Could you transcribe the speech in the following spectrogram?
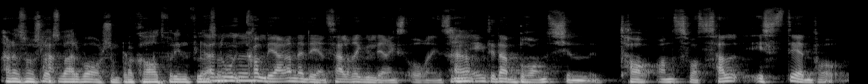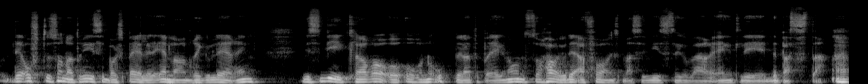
Er det en sånn slags Vær varsom-plakat for influensere? Ja, Kall det gjerne det en selvreguleringsordning. som ja. egentlig Der bransjen tar ansvar selv. Istedenfor Det er ofte sånn at riset bak speilet er en eller annen regulering. Hvis vi klarer å ordne opp i dette på egen hånd, så har jo det erfaringsmessig vist seg å være egentlig det beste. Ja.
